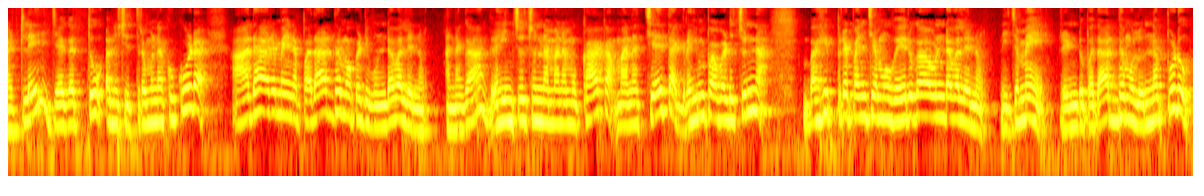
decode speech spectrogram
అట్లే జగత్తు అను చిత్రమునకు కూడా ఆధారమైన పదార్థం ఒకటి ఉండవలెను. అనగా గ్రహించుచున్న మనము కాక మన చేత గ్రహింపబడుచున్న బహిప్రపంచము వేరుగా ఉండవలెను. నిజమే రెండు పదార్థములు ఉన్నప్పుడు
